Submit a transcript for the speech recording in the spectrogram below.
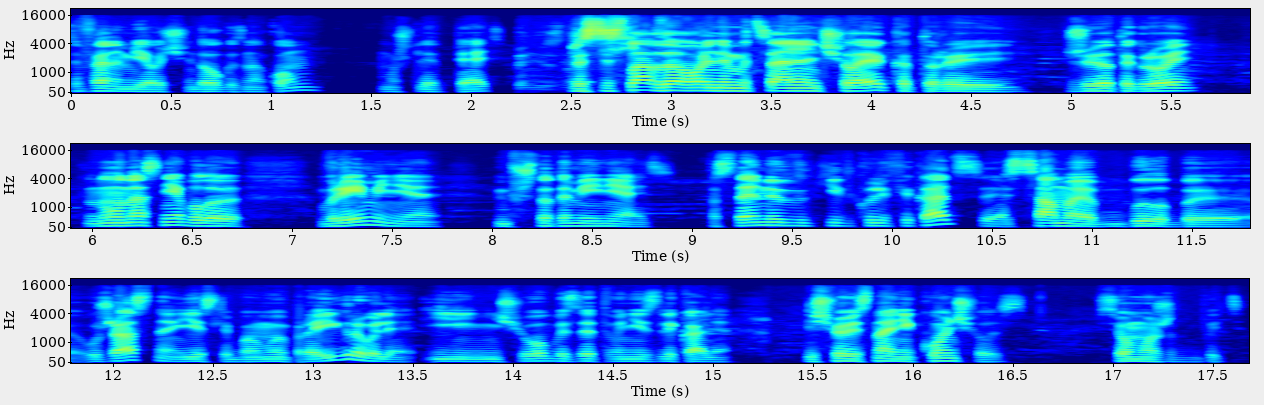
С Фэном я очень долго знаком, может, лет пять. Ростислав довольно эмоциональный человек, который живет игрой. Но у нас не было времени что-то менять. Постоянно идут какие-то квалификации. Самое было бы ужасное, если бы мы проигрывали и ничего бы из этого не извлекали. Еще весна не кончилась, все может быть.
